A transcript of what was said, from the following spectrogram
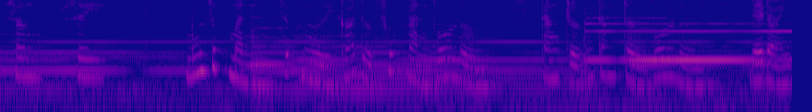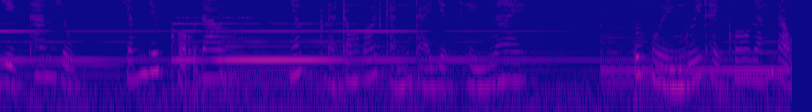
sân, si. Muốn giúp mình, giúp người có được phước lành vô lượng, tăng trưởng tâm từ vô lượng để đoạn diệt tham dục, chấm dứt khổ đau, nhất là trong bối cảnh đại dịch hiện nay. Ước nguyện quý thầy cô gắn đọc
